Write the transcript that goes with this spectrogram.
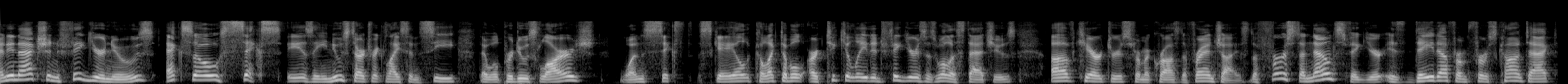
And in action figure news, Exo 6 is a new Star Trek licensee that will produce large, one sixth scale, collectible articulated figures as well as statues of characters from across the franchise. The first announced figure is Data from First Contact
